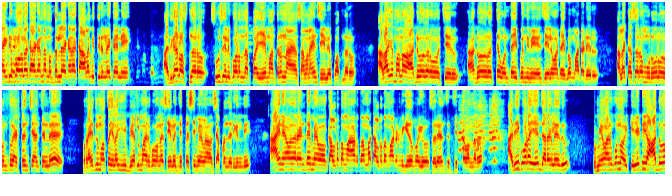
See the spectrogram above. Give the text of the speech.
నైట్ పోగలో కాకుండా నిద్ర లేకుండా కాలం మీద తిరిగినా కానీ అధికారులు వస్తున్నారు. చూసి వెళ్ళిపోవడం తప్ప ఏ మాత్రం నా సమన్వయం చేయలేకపోతున్నారు. అలాగే మన ఆర్డీఓ గారు వచ్చారు. ఆర్డీఓ గారు వస్తే వంత అయిపోయింది. మేము ఏం చేయలేము అనే టైప్లో మాట్లాడారు. అలా కాదు సార్ మూడు రోజులు వంతు ఎక్స్టెండ్ చేయించండి. రైతులు మొత్తం ఇలా ఈ బీటలు మారిపోవాలని చేయలేని చెప్పేసి మేము చెప్పడం జరిగింది. ఆయన ఏమన్నారంటే మేము కలర్తో మాట్లాడతామా? కలర్తో మాట్లాడి మీకు ఏదో మాకు అని చెప్పి చెప్తామన్నారు అది కూడా ఏం జరగలేదు. ఇప్పుడు మేము అనుకున్నాం ఏంటి ఆర్డర్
